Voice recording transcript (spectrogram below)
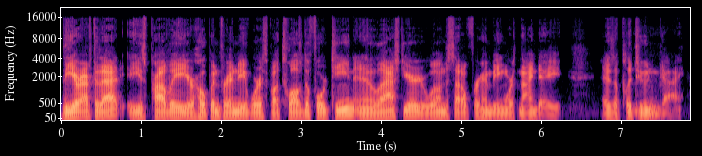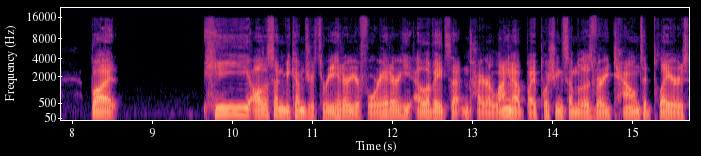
The year after that, he's probably you're hoping for him to be worth about 12 to 14. And in the last year, you're willing to settle for him being worth nine to eight as a platoon mm-hmm. guy. But he all of a sudden becomes your three hitter, your four hitter. He elevates that entire lineup by pushing some of those very talented players.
